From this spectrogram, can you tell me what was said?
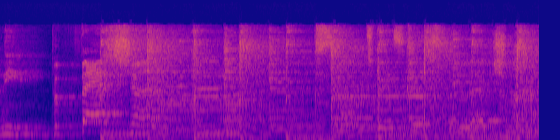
Need perfection, some twisted selection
